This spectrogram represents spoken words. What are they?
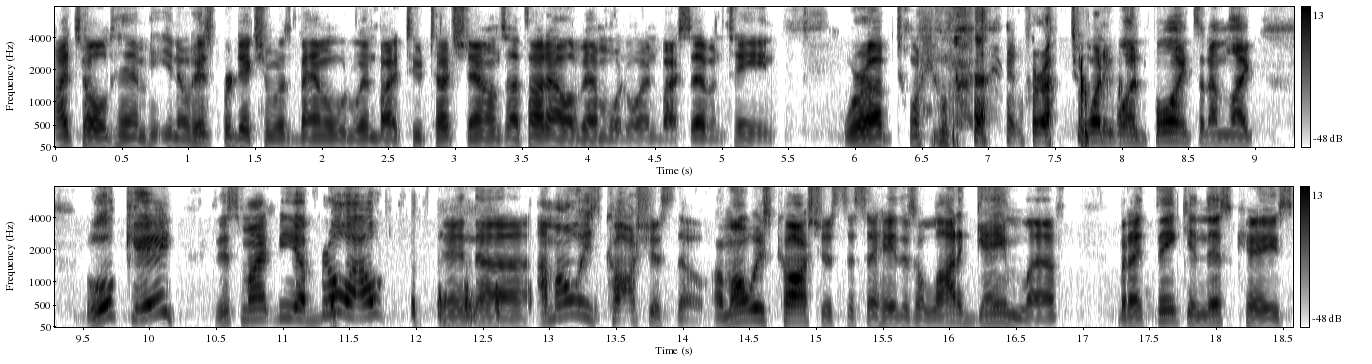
I told him, you know, his prediction was Bama would win by two touchdowns. I thought Alabama would win by 17. We're up 21, we're up 21 points, and I'm like, okay, this might be a blowout. And uh, I'm always cautious, though. I'm always cautious to say, hey, there's a lot of game left. But I think in this case,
